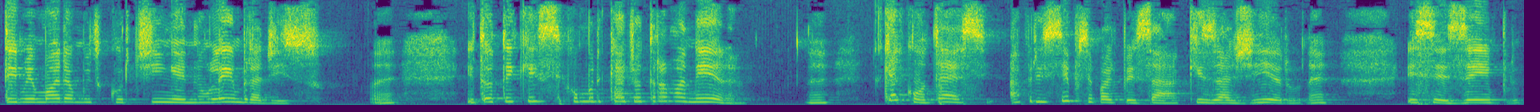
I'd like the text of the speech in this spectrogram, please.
tem memória muito curtinha e não lembra disso. Né? Então tem que se comunicar de outra maneira. Né? O que acontece? A princípio você pode pensar que exagero, né? Esse exemplo.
